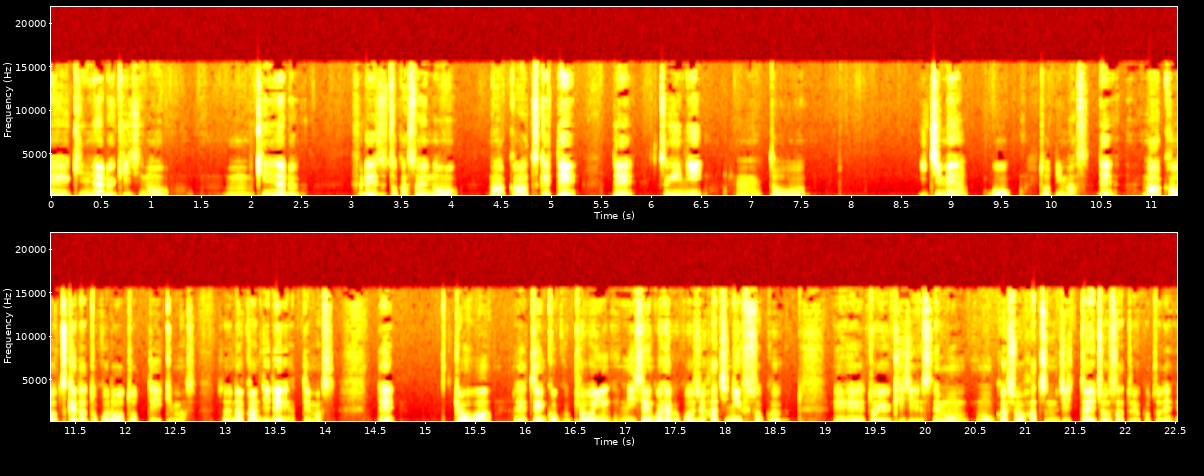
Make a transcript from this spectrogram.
えー気になる記事の、うん、気になるフレーズとかそういうのをマーカーつけてで次に、うん、と一面を取ります。でマーカーをつけたところを取っていきます。そんな感じでやってます。で今日は、え全国教員2558人不足、えーという記事ですね。文科省初の実態調査ということで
